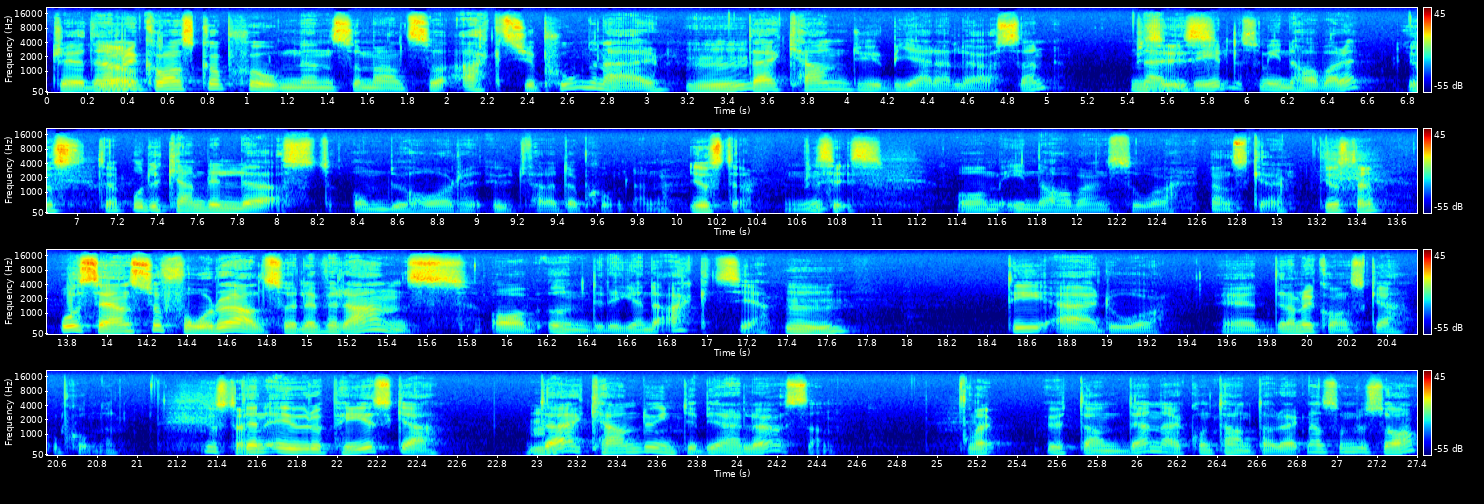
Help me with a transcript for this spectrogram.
Den ja. amerikanska optionen som alltså aktieoptionen är, mm. där kan du begära lösen när du vill som innehavare. Just det. Och du kan bli löst om du har utfärdat optionen. Just det, mm. precis. Om innehavaren så önskar. Just det. Och sen så får du alltså leverans av underliggande aktie. Mm. Det är då eh, den amerikanska optionen. Den europeiska, mm. där kan du inte begära lösen. Nej. Utan den är kontantavräknad som du sa.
